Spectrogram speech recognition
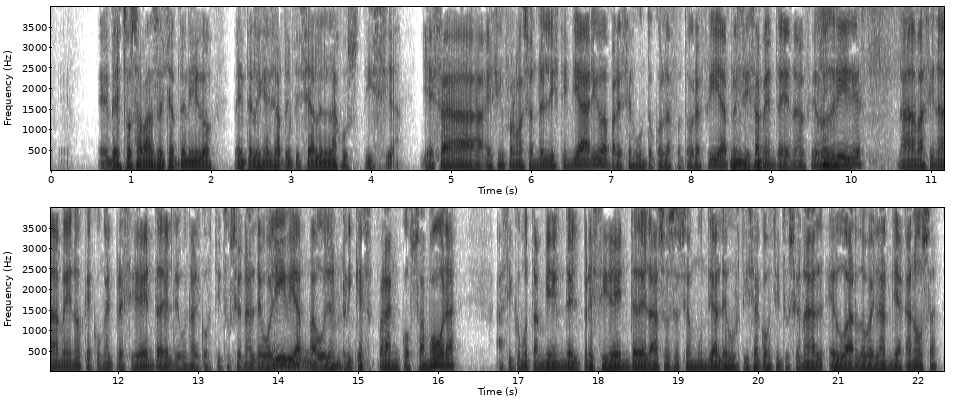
eh, de estos avances que ha tenido la inteligencia artificial en la justicia. Y esa, esa información del listín diario aparece junto con la fotografía precisamente de Nancy Rodríguez, nada más y nada menos que con el presidente del Tribunal Constitucional de Bolivia, Paul Enríquez Franco Zamora, así como también del presidente de la Asociación Mundial de Justicia Constitucional, Eduardo Velandia Canosa,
